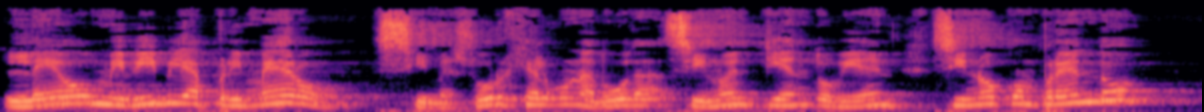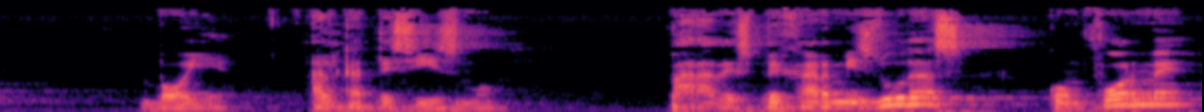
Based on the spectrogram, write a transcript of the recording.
Leo mi Biblia primero. Si me surge alguna duda, si no entiendo bien, si no comprendo, voy al catecismo para despejar mis dudas conforme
